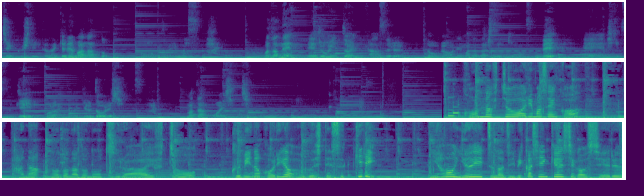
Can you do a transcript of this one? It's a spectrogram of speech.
チェックしていただければなとまたね、え上咽頭炎に関する動画はねまた出していきますので、えー、引き続きご覧いただけると嬉しいです。またお会いしましょう。こんな不調ありませんか？鼻喉などの辛い不調。首のこりをほぐしてすっきり。日本唯一の耳鼻科鍼灸師が教える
